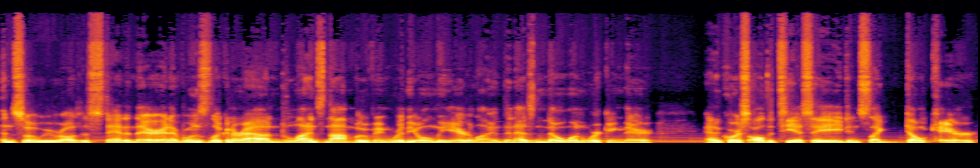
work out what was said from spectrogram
And so we were all just standing there and everyone's looking around. The line's not moving. We're the only airline that has no one working there. And of course all the TSA agents like don't care.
